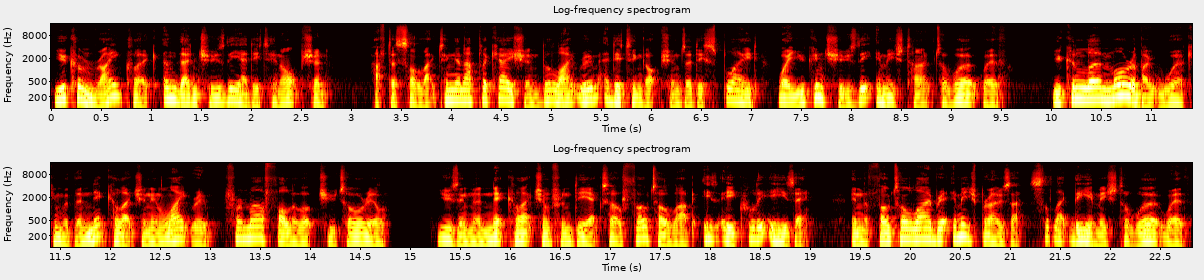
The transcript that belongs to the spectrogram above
you can right-click and then choose the Edit In option. After selecting an application, the Lightroom editing options are displayed where you can choose the image type to work with. You can learn more about working with the Nik collection in Lightroom from our follow-up tutorial. Using the Nik collection from DxO PhotoLab is equally easy. In the Photo Library image browser, select the image to work with.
